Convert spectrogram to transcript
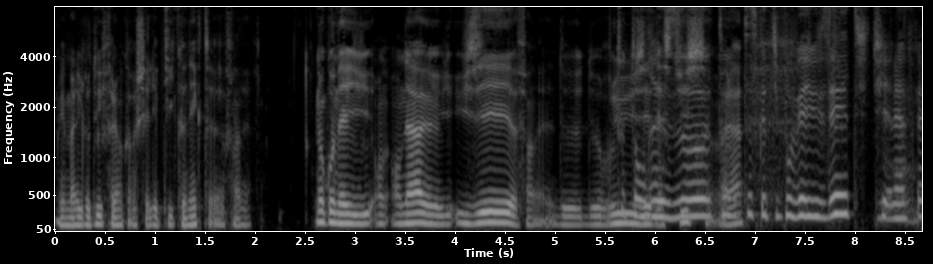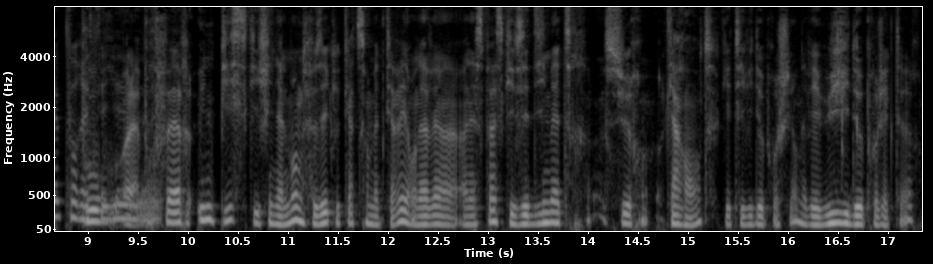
mais malgré tout, il fallait encore acheter les petits connecteurs. Enfin, donc on a on, a usé enfin de, de ruses tout ton et réseau, tout, voilà, tout ce que tu pouvais user, tu, tu l'as fait pour, pour essayer. voilà de- pour faire une piste qui finalement ne faisait que 400 mètres carrés. On avait un, un espace qui faisait 10 mètres sur 40, qui était vidéoprojeté. On avait 8 vidéoprojecteurs.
